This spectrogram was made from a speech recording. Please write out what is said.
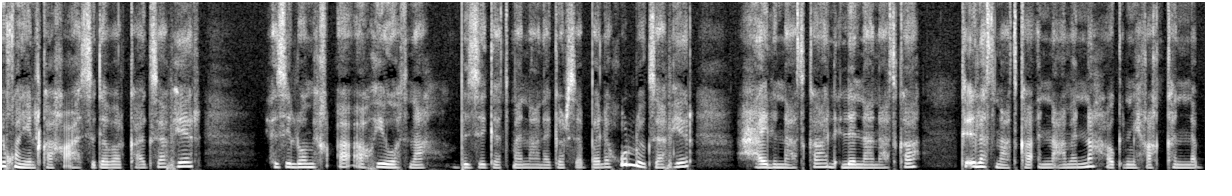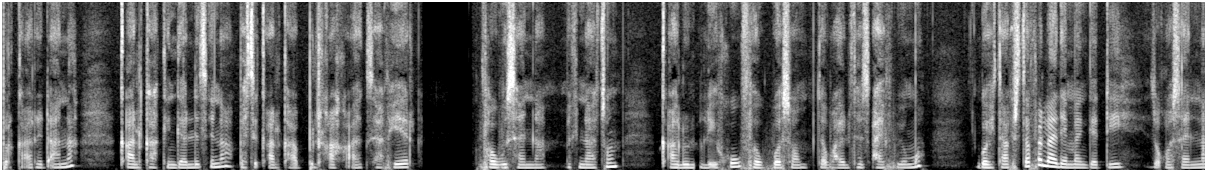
ይኩን ኢልካ ካኣ ዝገበርካ እግዚኣብሄር ሕዚ ሎሚ ካኣ ኣብ ሂወትና ብዝገጥመና ነገር ዘበለ ኩሉ እግዚኣብሄር ሓይሊ ናትካ ልዕልና ናትካ ክእለት ናትካ እናኣመና ኣብ ቅድሚካ ክንነብር ካኣ ርድኣና ቃልካ ክንገልጽ ኢና በቲ ቃልካ ኣብልካ ካኣ እግዚኣብሄር ፈውሰና ምክንያቱም ቃሉ ልኢኹ ፈወሶም ተባሂሉ ተጻሒፉ እዩ እሞ ጎይታ ብ ዝተፈላለየ መንገዲ ዝቆሰልና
